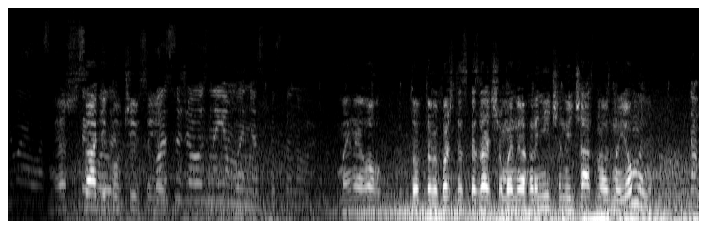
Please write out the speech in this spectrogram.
Немає у вас. Я ж в 30 садіку хвилин. вчився. У Я... вас уже ознайомлення з постановою. Мене... о- Тобто ви хочете сказати, що в мене ограничений час на ознайомлення? Так,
